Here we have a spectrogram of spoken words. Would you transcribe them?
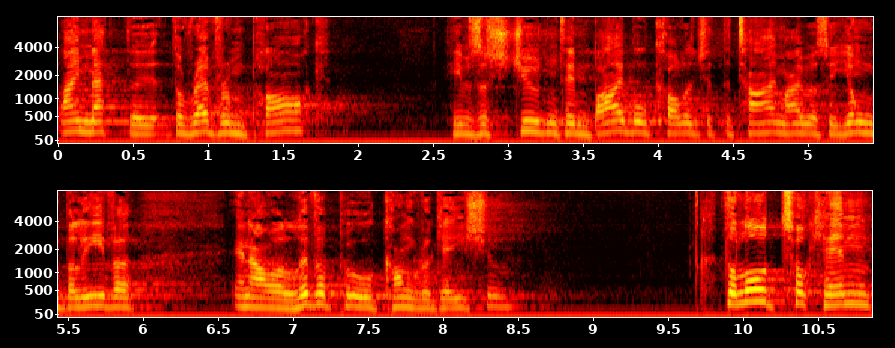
I met the, the Reverend Park. He was a student in Bible college at the time. I was a young believer in our Liverpool congregation. The Lord took him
